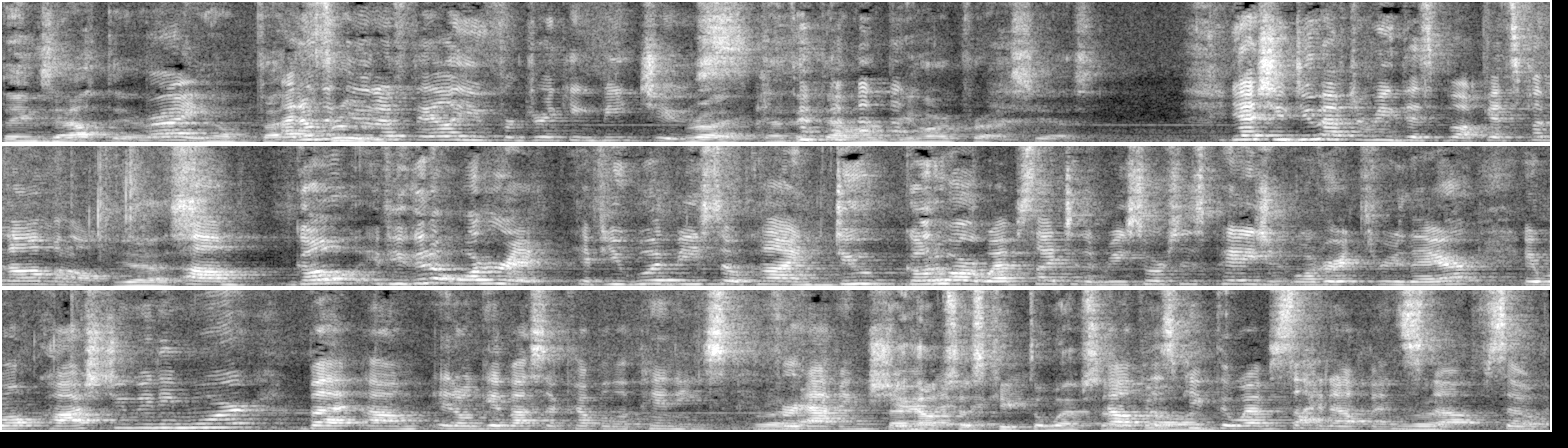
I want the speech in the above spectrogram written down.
things out there. Right. You know, I don't fruit. think they're gonna fail you for drinking beet juice. Right. I think that one would be hard pressed. Yes. Yes, you do have to read this book. It's phenomenal. Yes. Um, go if you're gonna order it. If you would be so kind, do go to our website to the resources page and order it through there. It won't cost you anymore, but um, it'll give us a couple of pennies for having shared That helps it. us keep the website help going. us keep the website up and Right. stuff. So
